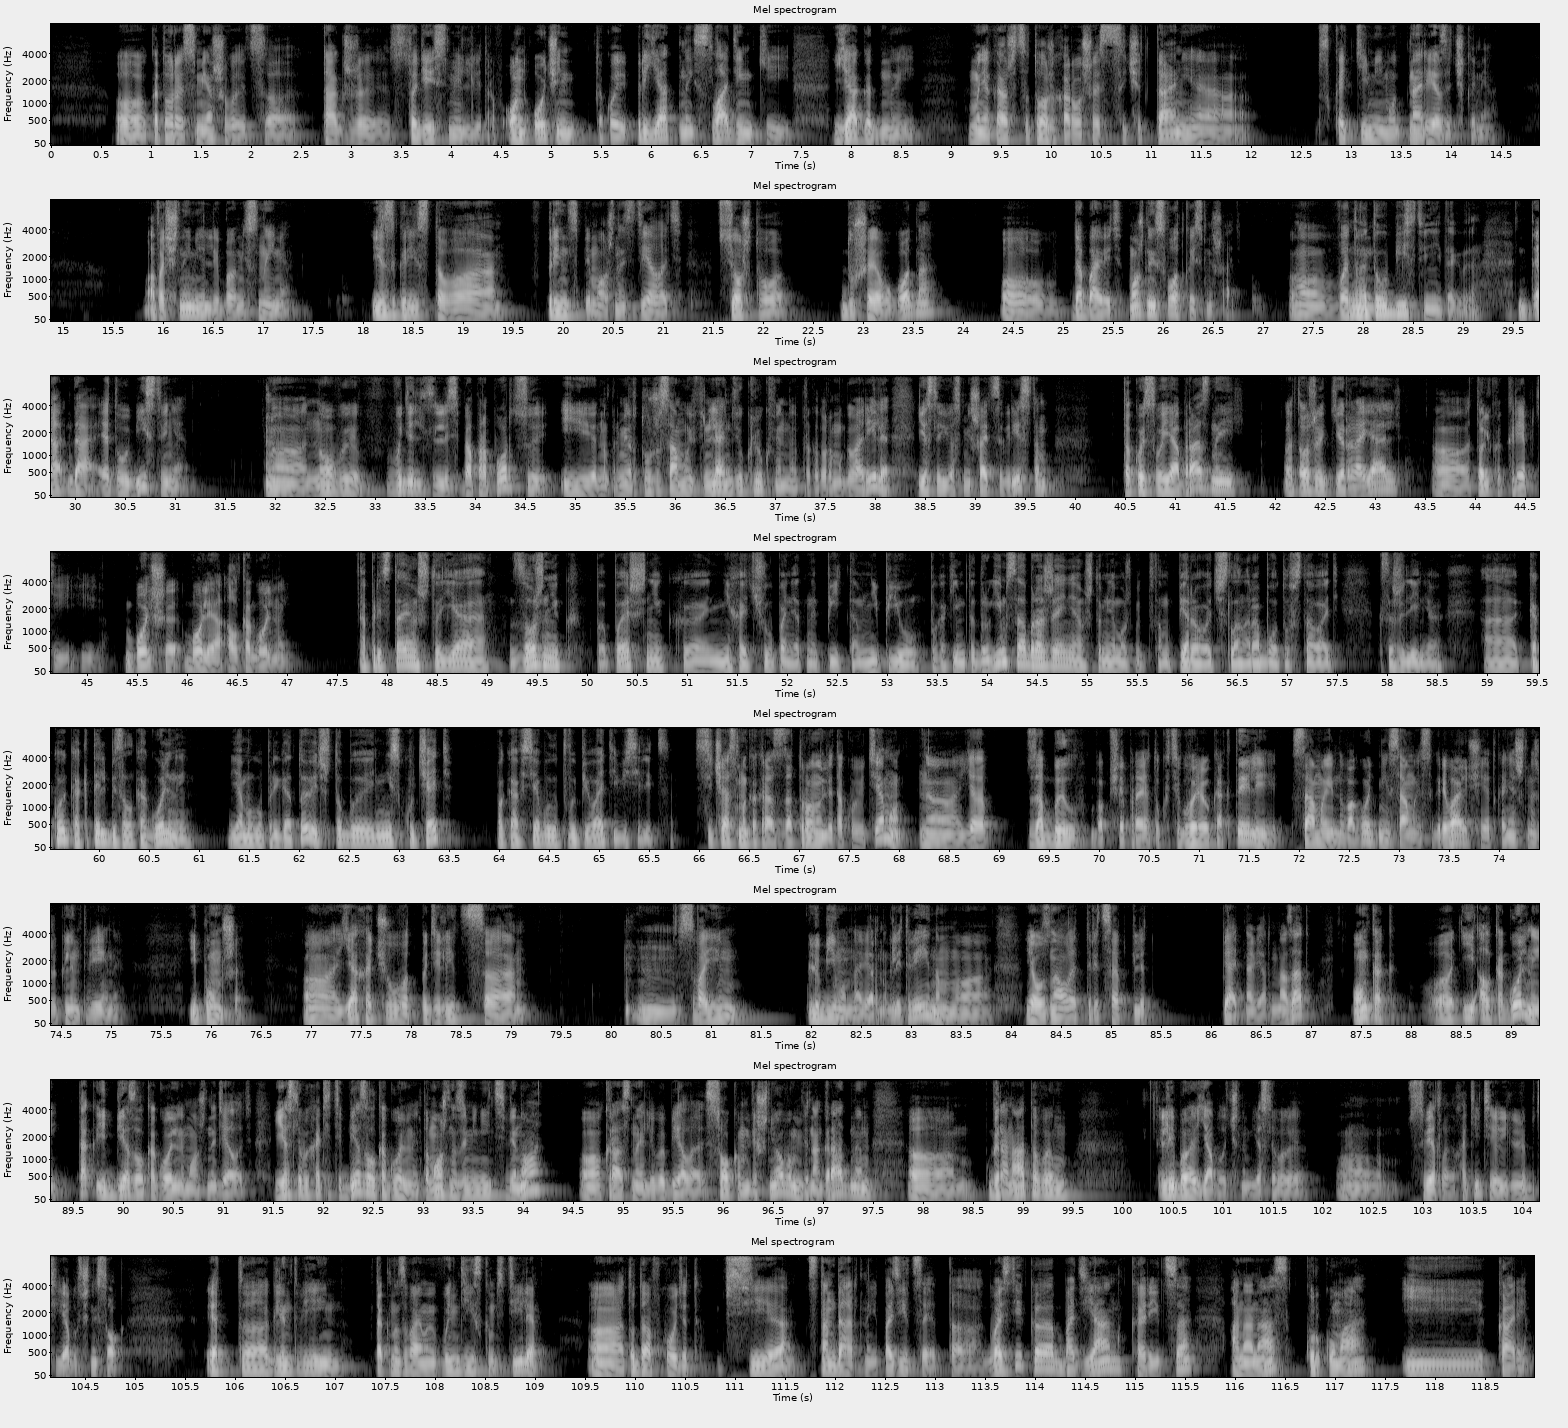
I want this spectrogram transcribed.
а, которое смешивается также 110 миллилитров. Он очень такой приятный, сладенький, ягодный. Мне кажется, тоже хорошее сочетание с какими-нибудь нарезочками овощными либо мясными. Из игристого, в принципе, можно сделать все, что душе угодно. Добавить, можно и с водкой смешать. В этом, Ну, это убийственней тогда. да, да, это убийственнее. Э, Но вы выделите для себя пропорцию, и, например, ту же самую Финляндию клюквенную, про которую мы говорили, если ее смешать с игристым, такой своеобразный, э, тоже кир-рояль, э, только крепкий и больше, более алкогольный. А представим, что я зожник, ППшник, э, не хочу, понятно, пить, там, не пью по каким-то другим соображениям, что мне, может быть, там, первого числа на работу вставать, к сожалению. А какой коктейль безалкогольный я могу приготовить, чтобы не скучать, пока все будут выпивать и веселиться? Сейчас мы как раз затронули такую тему. Э, Я забыл вообще про эту категорию коктейлей. Самые новогодние, самые согревающие, это, конечно же, глинтвейны и пунши. Э, Я хочу вот поделиться своим любимым, наверное, глинтвейном. Э, Я узнал этот рецепт лет пять, наверное, назад. Он как э, и алкогольный, так и безалкогольный можно делать. Если вы хотите безалкогольный, то можно заменить вино, э, красное либо белое, соком вишневым, виноградным, э, гранатовым, либо яблочным, если вы светлое хотите и любите яблочный сок. Это глинтвейн, так называемый в индийском стиле. Э, Туда входят все стандартные позиции. Это гвоздика, бадьян, корица, ананас, куркума и карри.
